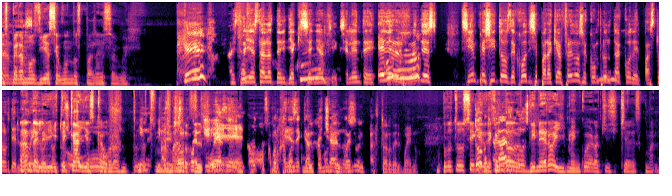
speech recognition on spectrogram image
esperamos 10 segundos para eso, güey. ¿Qué? Ahí está, ya está la teriyaki señal. Excelente. Eder Hernández 100 pesitos dejó, dice, para que Alfredo se compre un taco del pastor del bueno. Ándale, y te calles, cabrón. el pastor del bueno. el pastor del bueno. Tú, sigues dejando dinero y me encuero aquí si quieres, mano.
